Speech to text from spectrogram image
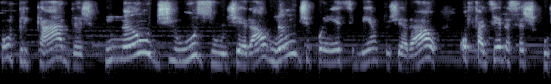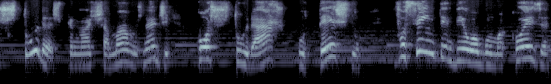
complicadas, não de uso geral, não de conhecimento geral, ou fazer essas costuras, que nós chamamos né, de costurar o texto, você entendeu alguma coisa?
